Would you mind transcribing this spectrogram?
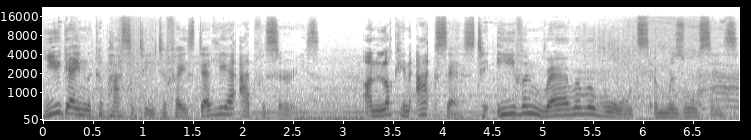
you gain the capacity to face deadlier adversaries, unlocking access to even rarer rewards and resources.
